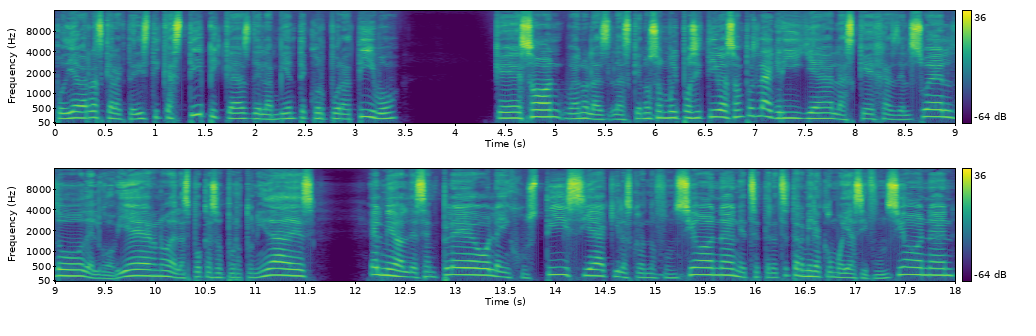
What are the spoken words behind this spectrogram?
podía ver las características típicas del ambiente corporativo, que son, bueno, las, las, que no son muy positivas son pues la grilla, las quejas del sueldo, del gobierno, de las pocas oportunidades, el miedo al desempleo, la injusticia, aquí las cosas no funcionan, etcétera, etcétera. Mira cómo ya sí funcionan.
